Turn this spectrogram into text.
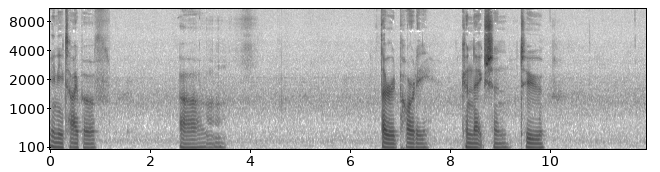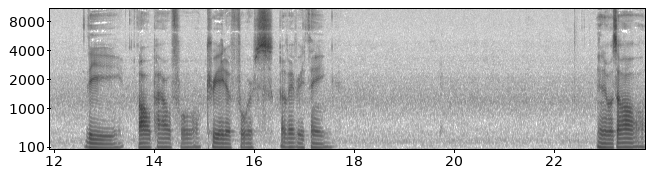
Any type of um, third party connection to the all powerful creative force of everything. And it was all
